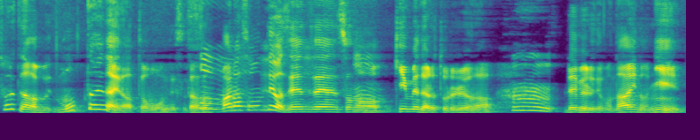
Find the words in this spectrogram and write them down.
それってなんかもったいないなって思うんです。だからマラソンでは全然その金メダル取れるようなうん。レベルでもないのに。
